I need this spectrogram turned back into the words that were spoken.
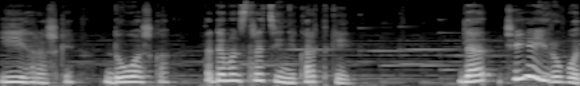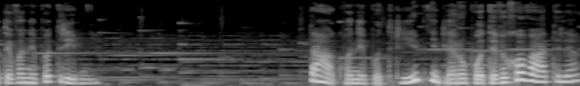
іграшки, дошка та демонстраційні картки. Для чиєї роботи вони потрібні? Так, вони потрібні для роботи вихователя.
